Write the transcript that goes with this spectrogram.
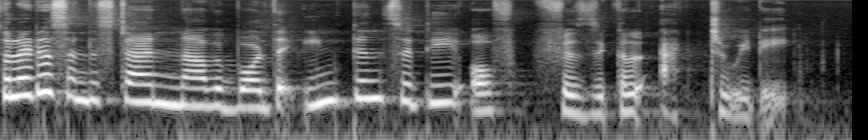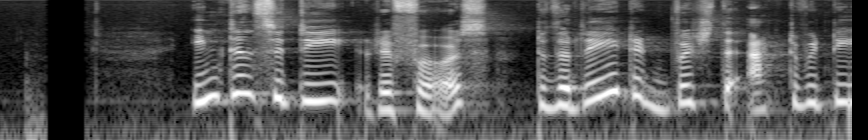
So let us understand now about the intensity of physical activity. Intensity refers to the rate at which the activity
